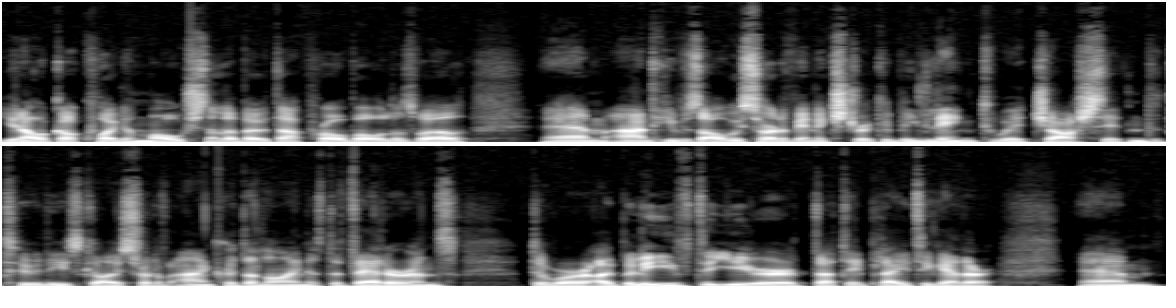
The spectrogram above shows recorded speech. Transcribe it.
You know, got quite emotional about that Pro Bowl as well. Um, and he was always sort of inextricably linked with Josh Sitton. The two of these guys sort of anchored the line as the veterans. There were, I believe, the year that they played together. Um,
